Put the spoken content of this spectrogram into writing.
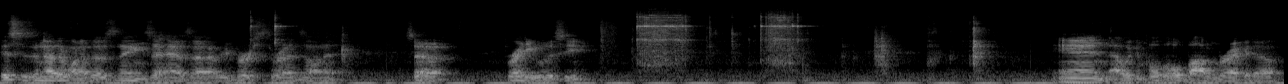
This is another one of those things that has uh, reverse threads on it. So, ready, Lucy. And now we can pull the whole bottom bracket out.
